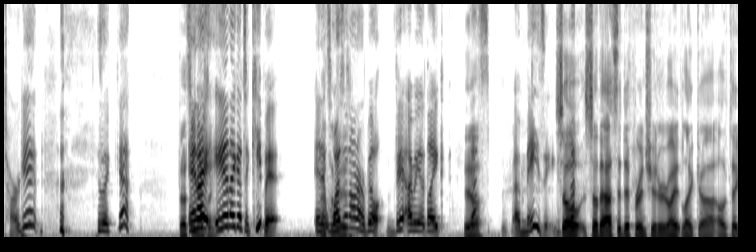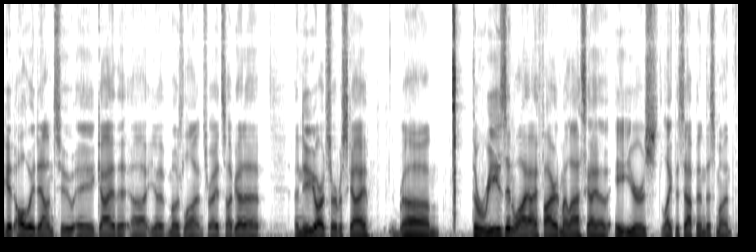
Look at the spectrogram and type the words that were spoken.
Target?" He's like, "Yeah," That's and amazing. I and I got to keep it, and That's it wasn't amazing. on our bill. I mean, like Yeah. that's amazing. so so that's the differentiator, right? Like uh, I'll take it all the way down to a guy that uh, you know mows lawns, right? So I've got a a new yard service guy. Um, the reason why I fired my last guy of eight years, like this happened this month,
